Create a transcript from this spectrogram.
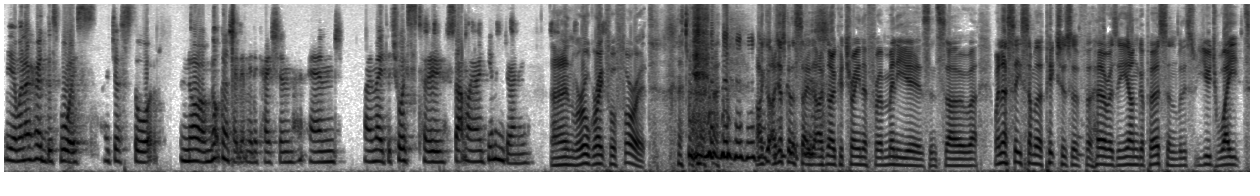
yeah, when I heard this voice, I just thought, no, I'm not going to take that medication, and I made the choice to start my own healing journey and we're all grateful for it. I, I, just got to say that I've known Katrina for many years, and so uh, when I see some of the pictures of her as a younger person with this huge weight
